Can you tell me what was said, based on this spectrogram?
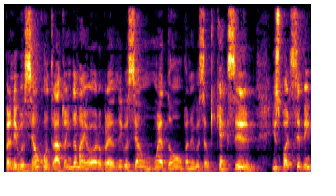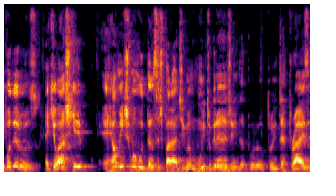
para negociar um contrato ainda maior, ou para negociar um, um add-on, para negociar o que quer que seja, isso pode ser bem poderoso. É que eu acho que é realmente uma mudança de paradigma muito grande ainda para o Enterprise.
